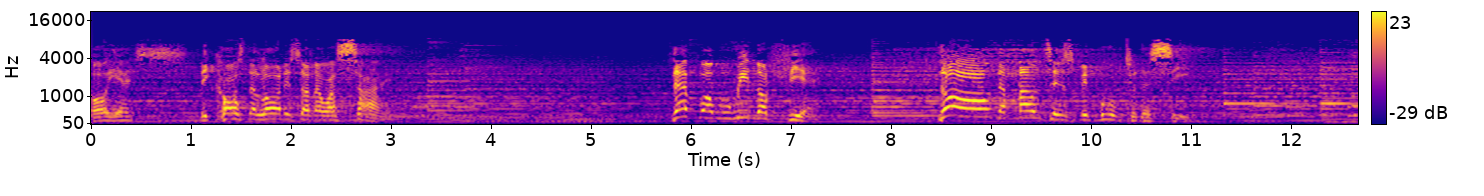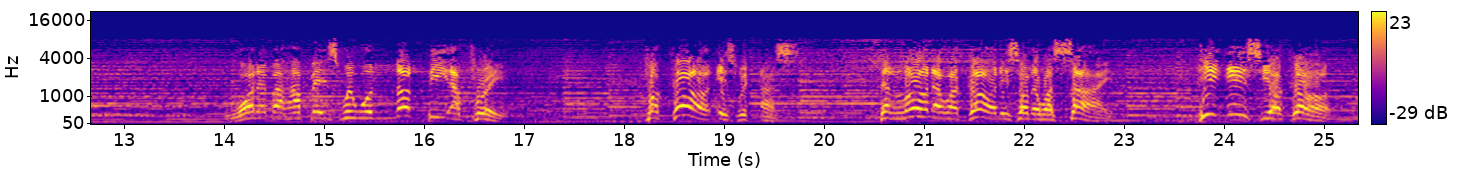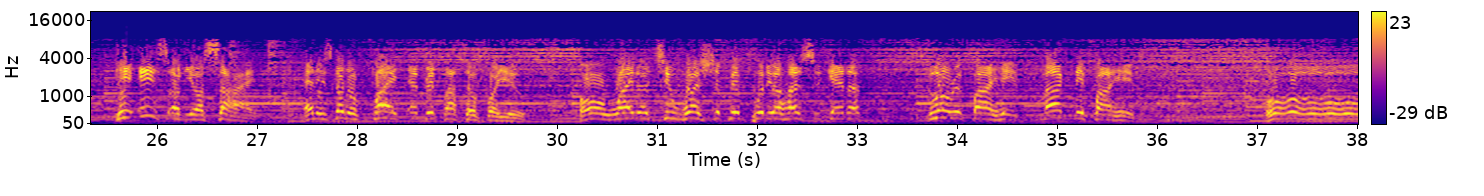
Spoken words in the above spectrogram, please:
Oh yes. Because the Lord is on our side. Therefore will we not fear. Though the mountains be moved to the sea. Whatever happens, we will not be afraid. For God is with us. The Lord our God is on our side. He is your God. He is on your side. And He's going to fight every battle for you. Oh, why don't you worship Him? Put your hands together. Glorify Him. Magnify Him. Oh,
